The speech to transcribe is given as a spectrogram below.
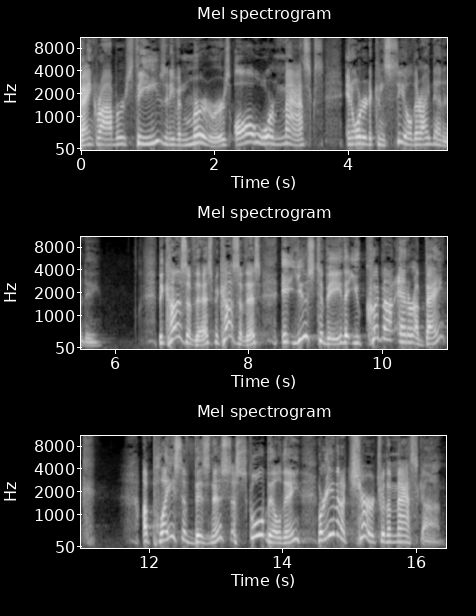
Bank robbers, thieves, and even murderers all wore masks in order to conceal their identity. Because of this, because of this, it used to be that you could not enter a bank, a place of business, a school building, or even a church with a mask on.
